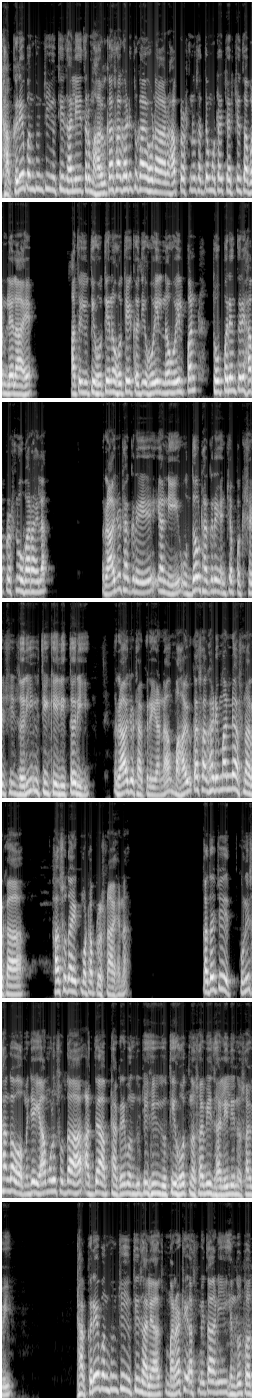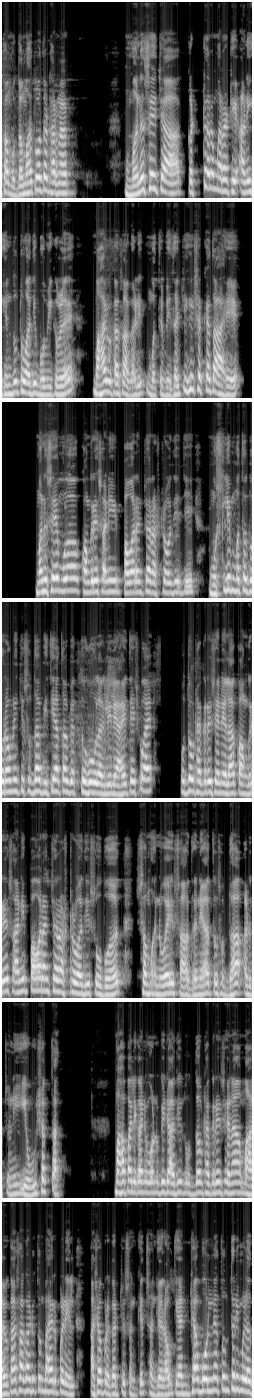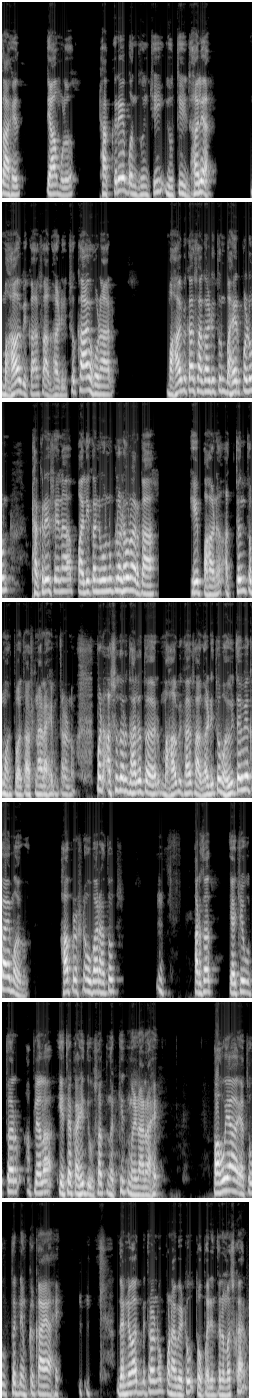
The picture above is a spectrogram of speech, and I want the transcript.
ठाकरे बंधूंची युती झाली तर महाविकास आघाडीचं काय होणार? हा प्रश्न सध्या मोठ्या चर्चेचा बनलेला आहे. आता युती होते न होते कधी होईल न होईल पण तोपर्यंत तरी हा प्रश्न उभा राहिला. राज ठाकरे यांनी उद्धव ठाकरे यांच्या पक्षाशी जरी युती केली तरी राज ठाकरे यांना महाविकास आघाडी मान्य असणार का? हा सुद्धा एक मोठा प्रश्न आहे ना? कदाचित कुणी सांगावं? म्हणजे यामुळं सुद्धा अद्याप ठाकरे बंधूची ही युती होत नसावी झालेली नसावी. ठाकरे बंधूंची युती झाल्यास मराठी अस्मिता आणि हिंदुत्वाचा मुद्दा महत्त्वाचा ठरणार. मनसेच्या कट्टर मराठी आणि हिंदुत्ववादी भूमिकेमुळे महाविकास आघाडीत मतभेदाची ही शक्यता आहे. मनसेमुळं काँग्रेस आणि पवारांच्या राष्ट्रवादीची मुस्लिम मतं दुरावण्याची सुद्धा भीती आता व्यक्त होऊ लागलेली आहे. त्याशिवाय उद्धव ठाकरे सेनेला काँग्रेस आणि पवारांच्या राष्ट्रवादीसोबत समन्वय साधण्यात सुद्धा अडचणी येऊ शकतात. महापालिका निवडणुकीच्या आधीच उद्धव ठाकरे सेना महाविकास आघाडीतून बाहेर पडेल अशा प्रकारचे संकेत संजय राऊत यांच्या बोलण्यातून तरी मिळत आहेत. त्यामुळं ठाकरे बंधूंची युती झाल्यास महाविकास आघाडीचं काय होणार? महाविकास आघाडीतून बाहेर पडून ठाकरे सेना पालिका निवडणूक लढवणार का? हे पाहणं अत्यंत महत्त्वाचं असणार आहे मित्रांनो. पण असं जर झालं तर महाविकास आघाडीचं भवितव्य काय मग? हा प्रश्न उभा राहतोच. अर्थात याचे उत्तर आपल्याला येत्या काही दिवसात नक्कीच मिळणार आहे. पाहूया याचं उत्तर नेमकं काय आहे. धन्यवाद मित्रांनो पुन्हा भेटू. तोपर्यंत नमस्कार.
